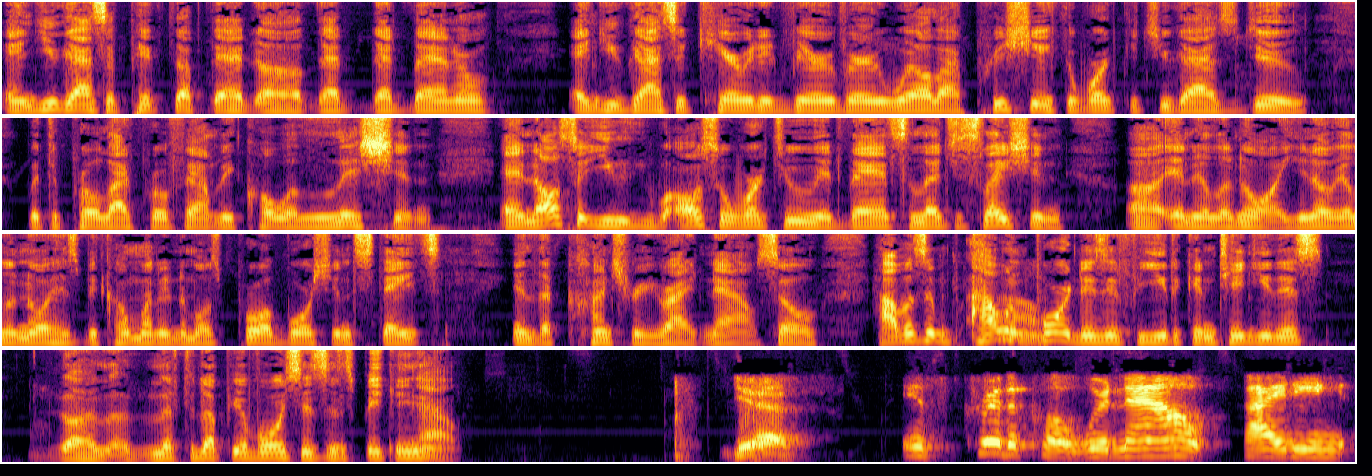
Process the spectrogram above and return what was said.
And you guys have picked up that uh, that that banner and you guys have carried it very, very well. I appreciate the work that you guys do with the Pro Life Pro Family Coalition, and also you you also work to advance legislation uh, in Illinois. You know, Illinois has become one of the most pro-abortion states in the country right now. So, how is it- how important is it for you to continue this, uh, lifting up your voices and speaking out? Yes. It's critical. We're now fighting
